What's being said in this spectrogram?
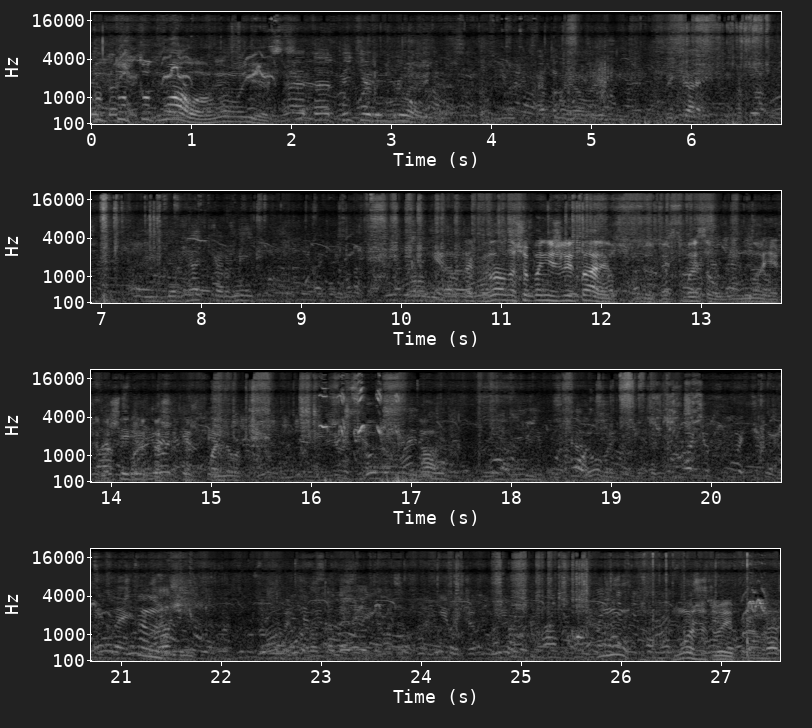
Тут, тут, тут мало, но есть. Это 5 рублей. Как мы говорим. Викарь. И держать, кормить. Ну, Так, главное, чтобы они же летали. Тут и смысл у многих, это ж, это ж, это ж полет. Ну, может вы и правы.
